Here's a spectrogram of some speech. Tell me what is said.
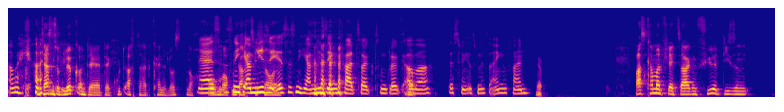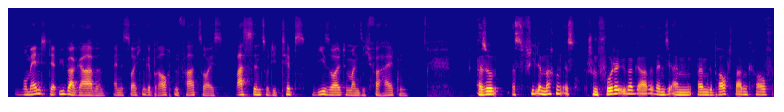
Aber egal. Jetzt hast du Glück und der, der Gutachter hat keine Lust, noch naja, oben es auf ist nicht Dach am zu Leasing, schauen. Es ist nicht am Leasing-Fahrzeug zum Glück, ja. aber deswegen ist mir das eingefallen. Ja. Was kann man vielleicht sagen für diesen Moment der Übergabe eines solchen gebrauchten Fahrzeugs, was sind so die Tipps? Wie sollte man sich verhalten? Also, was viele machen, ist schon vor der Übergabe, wenn sie einem beim Gebrauchtwagenkauf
